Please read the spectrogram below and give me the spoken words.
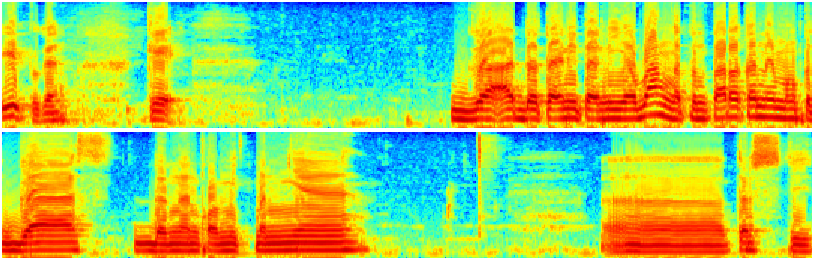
Itu kan. Kayak nggak ada TNI TNI-nya banget. Tentara kan emang tegas dengan komitmennya. Uh, terus di,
